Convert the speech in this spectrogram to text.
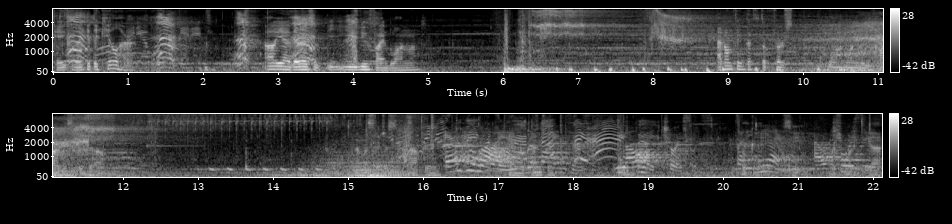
Okay, because I get to kill her. Oh yeah, there is a, you do find blonde ones. I don't think that's the first blonde one we've harvested though. I must have just not been Andrew Ryan paying attention. us we all make choices, but in the Okay, end, see our which one we got.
